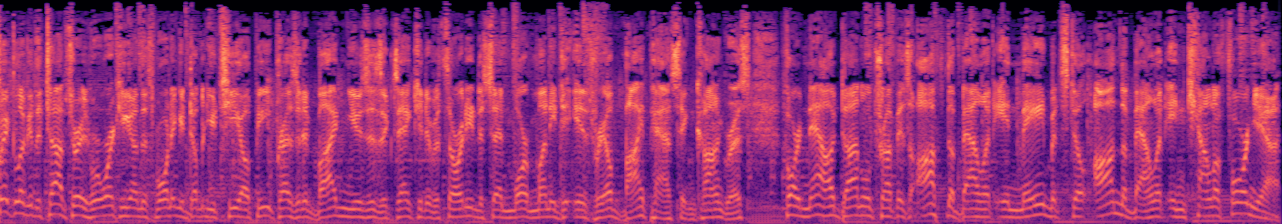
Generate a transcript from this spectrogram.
Quick look at the top stories we're working on this morning at WTOP. President Biden uses executive authority to send more money to Israel, bypassing Congress. For now, Donald Trump is off the ballot in Maine, but still on the ballot in California.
